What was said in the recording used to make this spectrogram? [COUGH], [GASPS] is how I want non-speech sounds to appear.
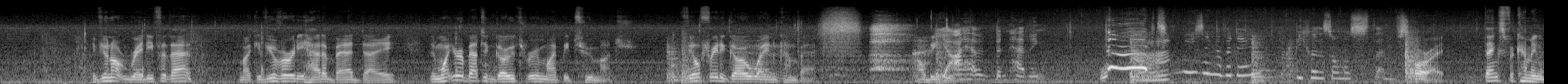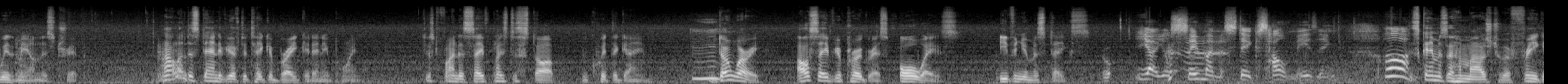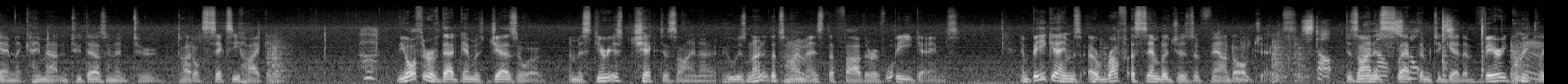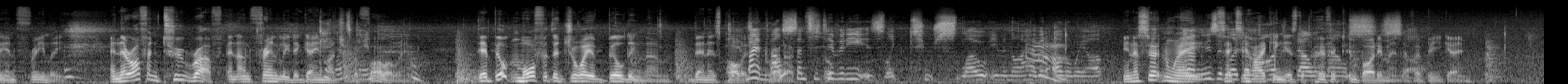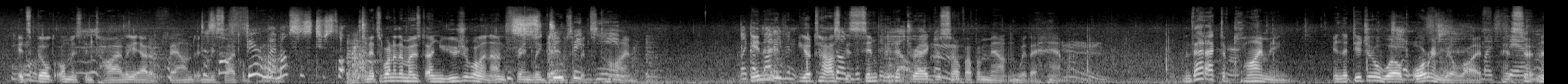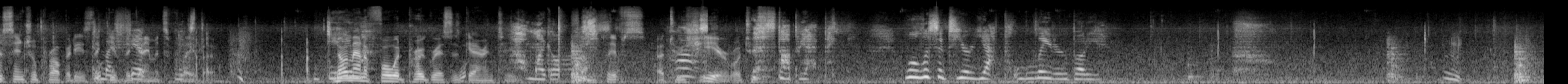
If you're not ready for that, like if you've already had a bad day, then what you're about to go through might be too much. Feel free to go away and come back. [SIGHS] I'll be Yeah, here. I haven't been having that amazing of a day because it's almost. So Alright, thanks for coming with me on this trip. I'll understand if you have to take a break at any point. Just find a safe place to stop and quit the game. And Don't worry, I'll save your progress, always. Even your mistakes. yeah, you'll save my mistakes. How amazing. Ah, This game is a homage to a free game that came out in 2002 titled Sexy Hiking. The author of that game was Jazzuo, a mysterious Czech designer who was known at the time as the father of B games. And B games are rough assemblages of found objects. stop. Designers No, slap no. them together very quickly and freely, [SIGHS] and they're often too rough and unfriendly to gain Okay, much of a following. They're built more for the joy of building them than as polished My mouse products. sensitivity is like too slow, even though I have it all the way up. In a certain way, Sexy like, Hiking is the perfect mouse, embodiment of a B game. It's built almost entirely out of found and That's not recycled fair. My mouse is too slow. and it's one of the most unusual and unfriendly games of its game. time. like In not it, even. your task is simply to drag yourself hmm. up a mountain with a hammer. And that act of climbing, in the digital world or in real life, has certain essential properties that give the game its flavor. Game- No amount of forward progress is guaranteed. Oh my god. Some cliffs are too sheer or too Stop yapping. We'll listen to your yap later, buddy.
